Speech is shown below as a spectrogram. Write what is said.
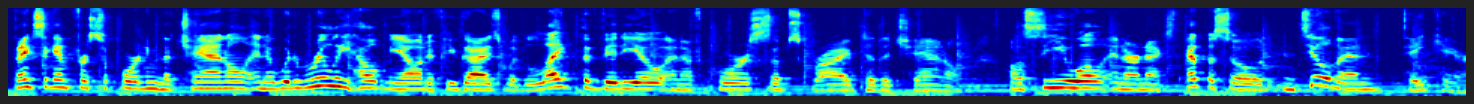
Thanks again for supporting the channel, and it would really help me out if you guys would like the video and of course subscribe to the channel. I'll see you all in our next episode. Until then, take care.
